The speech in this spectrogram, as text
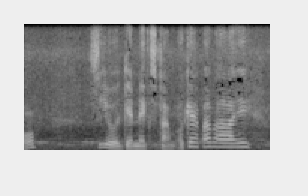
see you again next time Okay bye bye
